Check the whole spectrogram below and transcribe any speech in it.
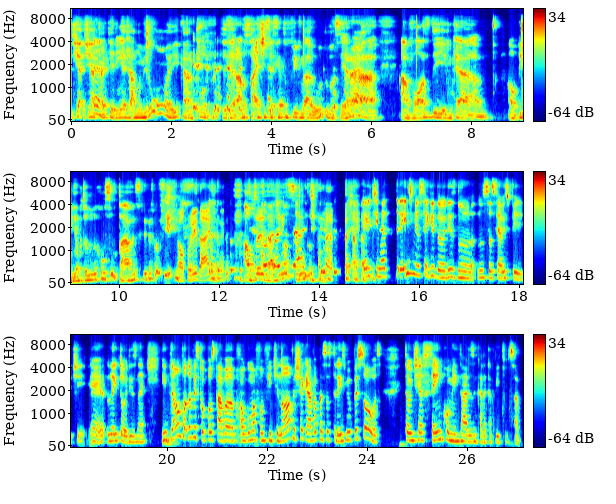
tinha, tinha é. a carteirinha já número 1 um aí, cara. Pô, por ter zerado o site 60 fanfic Naruto, você era a voz de. Como que é? A, a opinião que todo mundo consultava em escrever fanfic. A autoridade, né? a autoridade, autoridade. eu tinha 3 mil seguidores no, no Social Spirit, é, leitores, né? Então, toda vez que eu postava alguma fanfic nova, chegava para essas 3 mil pessoas. Então, tinha 100 comentários em cada capítulo, sabe?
